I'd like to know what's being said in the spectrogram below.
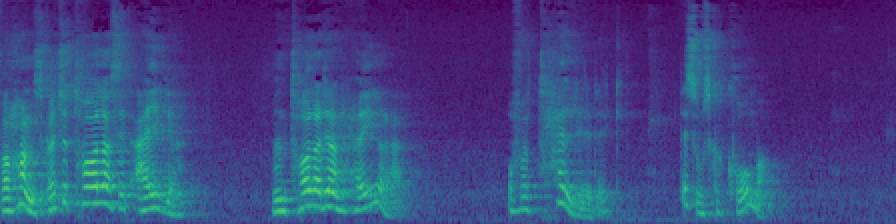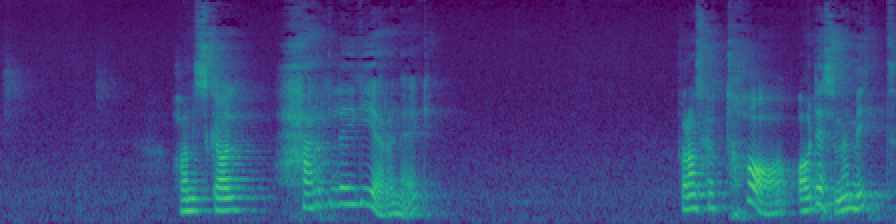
For han skal ikke tale sitt eget, men tale det han hører, og fortelle dere det som skal komme. Han skal herliggjøre meg. For han skal ta av det som er mitt,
